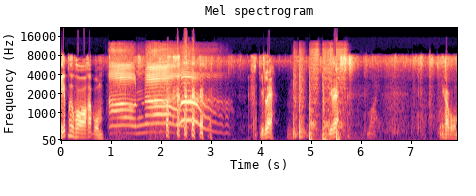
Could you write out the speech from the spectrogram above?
ดิฟเพื่อพอครับผมกินแหละกินแหละนี่ครับผม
